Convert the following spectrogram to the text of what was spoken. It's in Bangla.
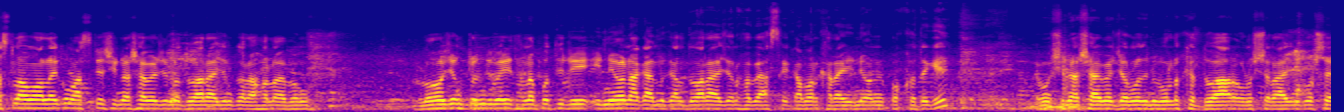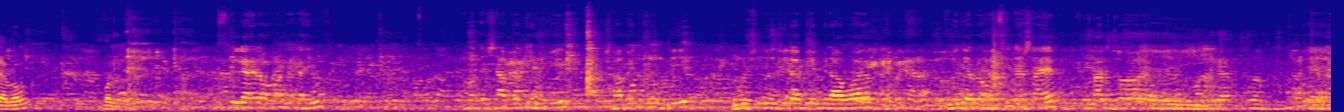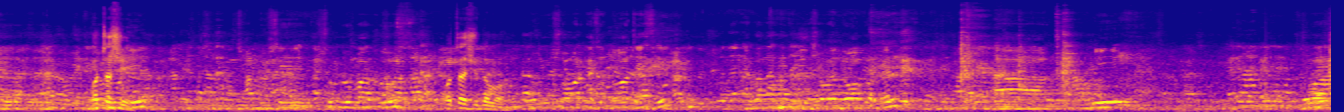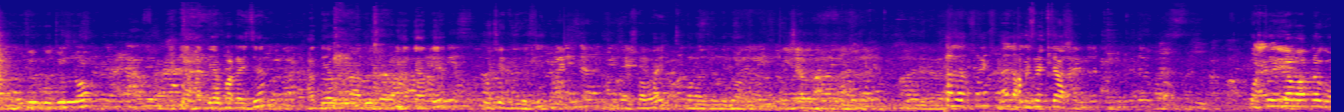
আসসালামু আলাইকুম আজকে সিনা সাহেবের জন্য দোয়ার আয়োজন করা হলো এবং লোহজং টঙ্গিবাড়ি থানা প্রতিটি ইউনিয়ন আগামীকাল দোয়ার আয়োজন হবে আজকে কামারখাড়া ইউনিয়নের পক্ষ থেকে। এবং সিনা সাহেবের জন্মদিন উপলক্ষে দোয়ার অনুষ্ঠান আয়োজন করছে এবং রহমান আমাদের সাবেক এমপি সাবেক মন্ত্রী মুর্শিদগঞ্জ জেলা বিএনপির আহ্বায়ক মিজানুর রহমান সিনহা সাহেব ওনার পঁচাশি। পঁচাশিতম সবার কাছে সবাই হাতিয়া হাতিয়াগুলো আমি সবার হাতে হাতে পৌঁছে দিয়েছি সবাই আপনাকে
